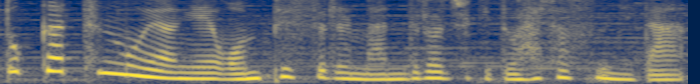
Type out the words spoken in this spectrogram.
똑같은 모양의 원피스를 만들어주기도 하셨습니다.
